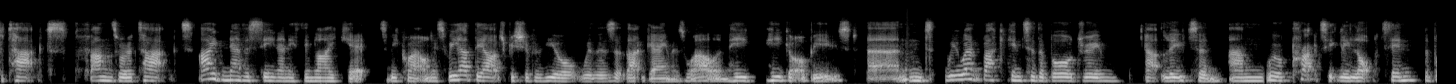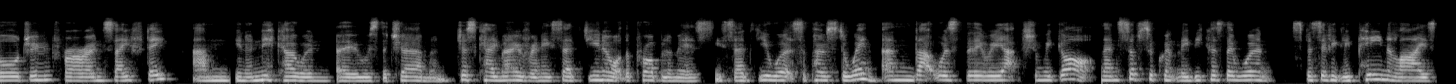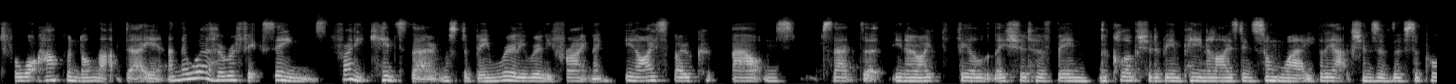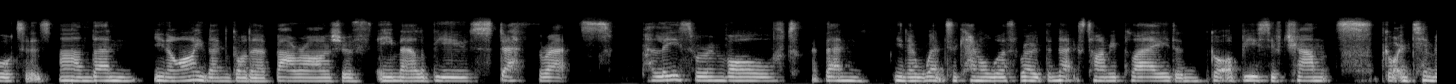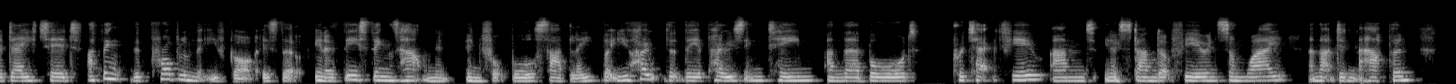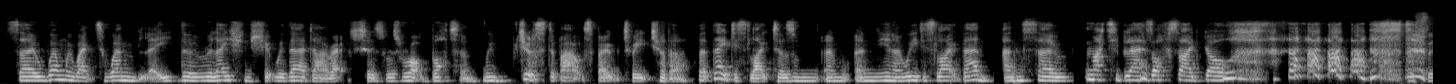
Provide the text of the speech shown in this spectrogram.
attacked. Fans were attacked. I'd never seen anything like it, to be quite honest. We had the Archbishop of York with us at that game as well, and he he got abused. And we went back into the boardroom at Luton and we were practically locked in the boardroom for our own safety. And, you know, Nick Owen, uh, who was the chairman, just came over and he said, you know what the problem is? He said, You weren't supposed to win. And that was the reaction we got. Then subsequently, because they weren't specifically penalised for what happened on that day. And there were horrific scenes. For any kids there, it must have been really, really frightening. You know, I spoke out and said that, you know, I feel that they should have been, the club should have been penalised in some way for the actions of the supporters. And then, you know, I then got a barrage of email abuse, death threats, police were involved. then you know, went to Kenilworth Road the next time we played and got abusive chants, got intimidated. I think the problem that you've got is that, you know, these things happen in, in football, sadly, but you hope that the opposing team and their board protect you and you know stand up for you in some way and that didn't happen. So when we went to wembley the relationship with their directors was rock bottom. We just about spoke to each other but they disliked us and and, and you know we disliked them. And so matty blair's offside goal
